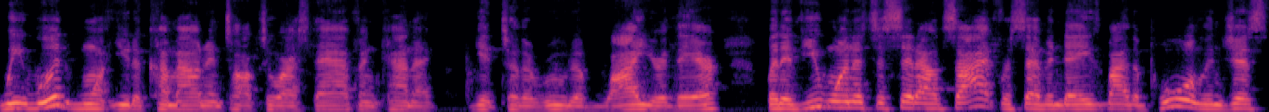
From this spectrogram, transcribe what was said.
We would want you to come out and talk to our staff and kind of get to the root of why you're there. But if you want us to sit outside for seven days by the pool and just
